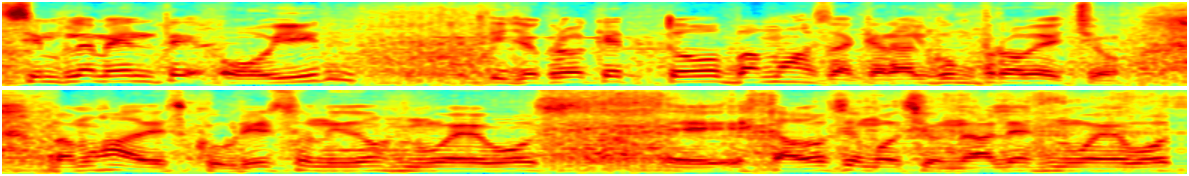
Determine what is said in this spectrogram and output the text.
Simplemente oír y yo creo que todos vamos a sacar algún provecho. Vamos a descubrir sonidos nuevos, eh, estados emocionales nuevos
